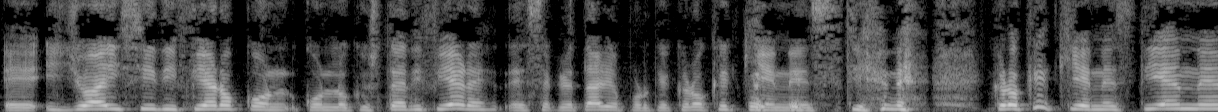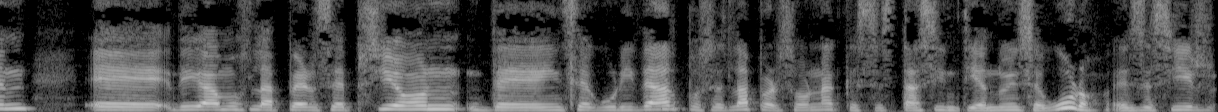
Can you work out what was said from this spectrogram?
eh, y yo ahí sí difiero con, con lo que usted difiere, eh, secretario, porque creo que quienes tiene, creo que quienes tienen, eh, digamos, la percepción de inseguridad, pues es la persona que se está sintiendo inseguro. Es decir,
